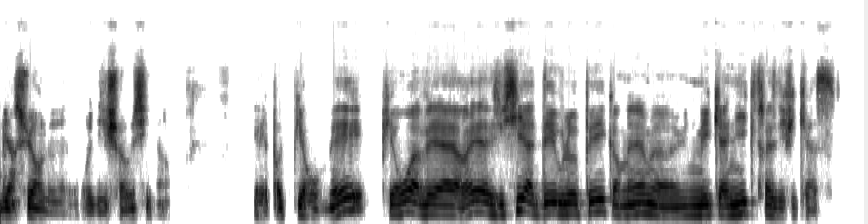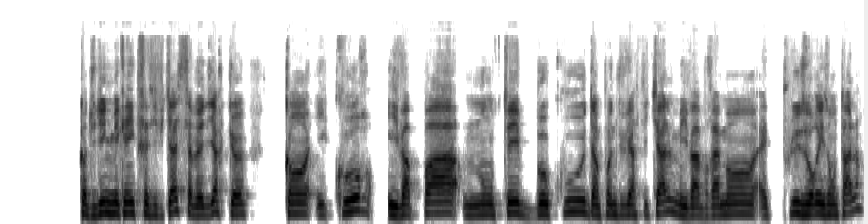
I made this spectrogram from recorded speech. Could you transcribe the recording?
bien sûr, le Rudy aussi. Hein. Il n'y avait pas de Pierrot. Mais Pierrot avait réussi à développer quand même une mécanique très efficace quand tu dis une mécanique très efficace, ça veut dire que quand il court, il va pas monter beaucoup d'un point de vue vertical, mais il va vraiment être plus horizontal?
